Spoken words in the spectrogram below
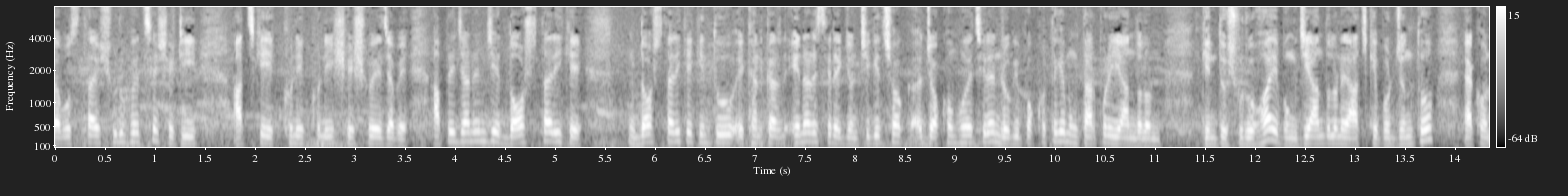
ব্যবস্থায় শুরু হয়েছে সেটি আজকে এক্ষুনি এক্ষুনি শেষ হয়ে যাবে। আপনি জানেন যে দশ তারিখে দশ তারিখে কিন্তু এখানকার এনআরএস এর একজন চিকিৎসক জখম হয়েছিলেন রোগী পক্ষ থেকে এবং তারপরে এই আন্দোলন কিন্তু শুরু হয় এবং যে আন্দোলনের আজকে পর্যন্ত এখন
